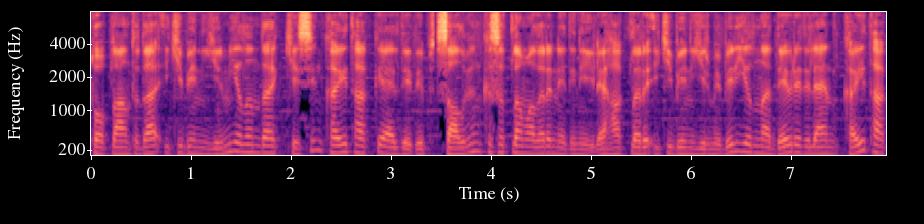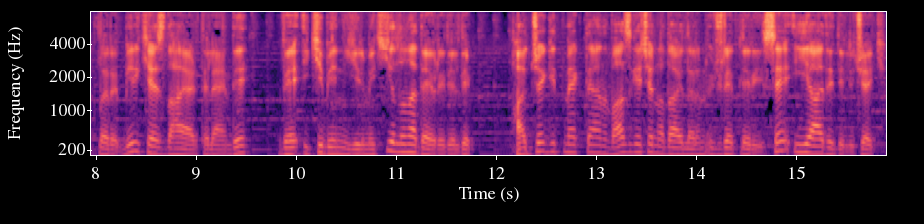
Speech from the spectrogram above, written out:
Toplantıda 2020 yılında kesin kayıt hakkı elde edip salgın kısıtlamaları nedeniyle hakları 2021 yılına devredilen kayıt hakları bir kez daha ertelendi ve 2022 yılına devredildi. Hacca gitmekten vazgeçen adayların ücretleri ise iade edilecek.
